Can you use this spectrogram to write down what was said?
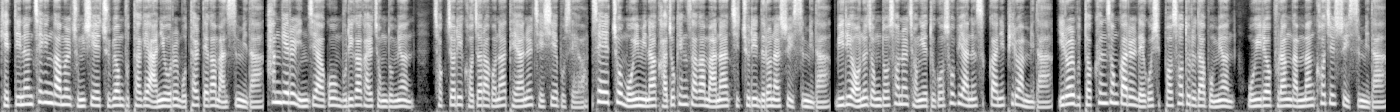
개띠는 책임감을 중시해 주변 부탁에 아니오를 못할 때가 많습니다. 한계를 인지하고 무리가 갈 정도면 적절히 거절하거나 대안을 제시해 보세요. 새해 초 모임이나 가족 행사가 많아 지출이 늘어날 수 있습니다. 미리 어느 정도 선을 정해두고 소비하는 습관이 필요합니다. 1월부터 큰 성과를 내고 싶어 서두르다 보면 오히려 불안감만 커질 수 있습니다.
